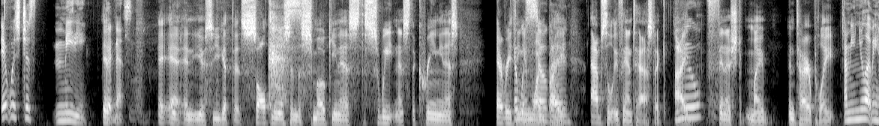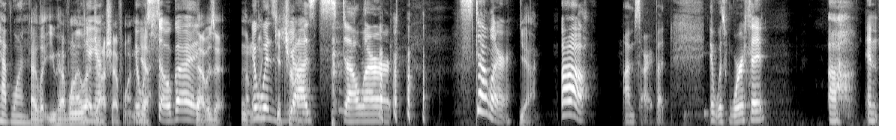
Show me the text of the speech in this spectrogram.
It was just meaty goodness. and, and you so you get the saltiness and the smokiness, the sweetness, the creaminess, everything in one so bite. good. Absolutely fantastic. You- I finished my entire plate. I mean, you let me have one. I let you have one. I let Yeah, yeah. Josh have one. It was so good. that was it. It like, was "Get your own." just stellar. stellar. yeah. Oh, I'm sorry, but it was worth it. Oh, and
